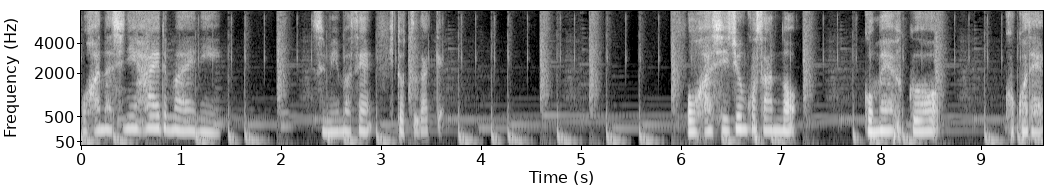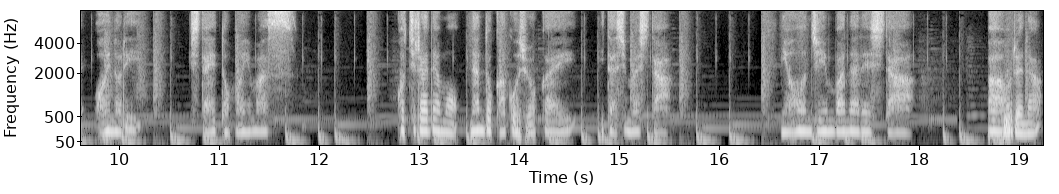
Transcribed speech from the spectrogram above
お話に入る前にすみません一つだけ。大橋純子さんのご冥福をここでお祈りしたいと思います。こちらでも何度かご紹介いたしました。日本人離れしたパワフルな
